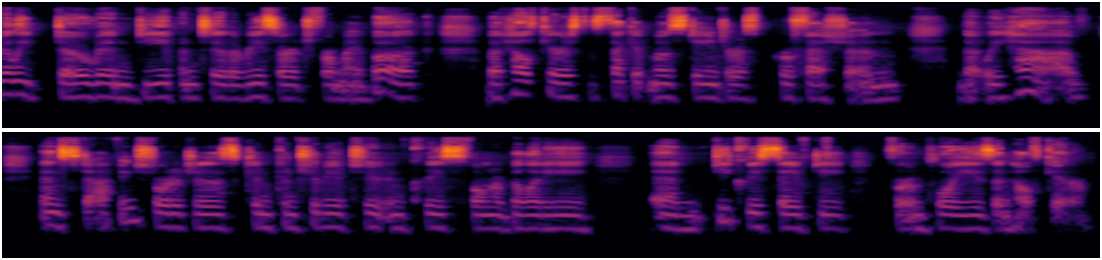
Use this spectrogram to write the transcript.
really dove in deep into the research for my book. But healthcare is the second most dangerous profession that we have. And staffing shortages can contribute to increased vulnerability and decreased safety for employees in healthcare.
